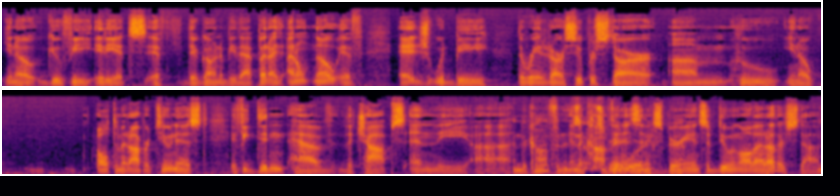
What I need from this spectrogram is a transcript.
you know goofy idiots if they're going to be that. But I, I don't know if Edge would be the rated R superstar um, who you know ultimate opportunist if he didn't have the chops and the uh, And the confidence. and the That's confidence and experience of doing all that other stuff.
